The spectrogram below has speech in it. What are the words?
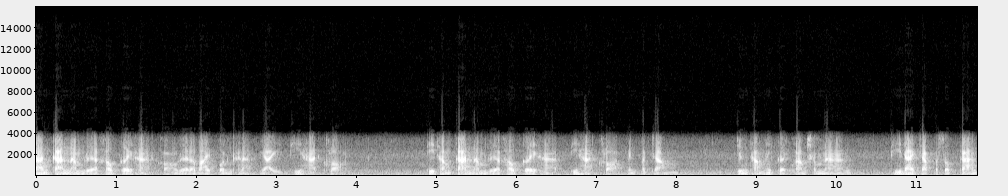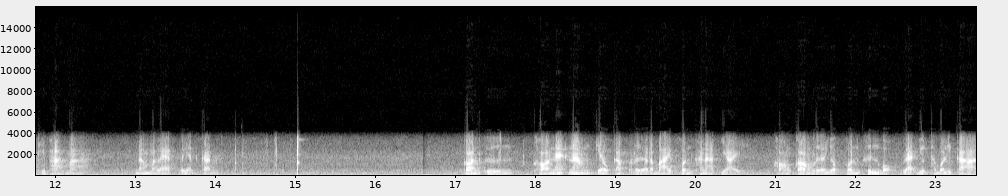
ด้านการนำเรือเข้าเกยหาดของเรือระบายพลขนาดใหญ่ที่หาดคลอด ที่ทำการนำเรือเข้าเกยหาดที่หาดคลอดเป็นประจำ จึงทำให้เกิดความชำนาญที่ได้จากประสบการณ์ที่ผ่านมานำมาแลกเปลี่ยนกัน ก่อนอื่นขอแนะนำเกี่ยวกับเรือระบายพลขนาดใหญ่ของกองเรือยกพลขึ้นบกและยุทธบริการ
